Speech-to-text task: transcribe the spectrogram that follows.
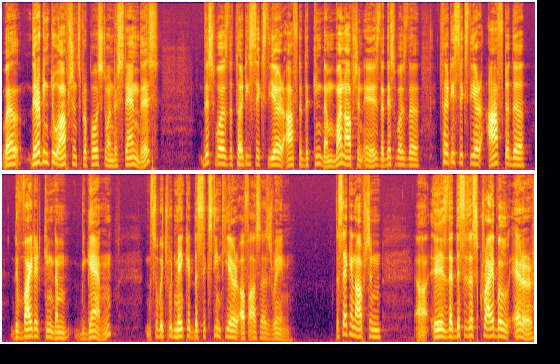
Well, there have been two options proposed to understand this. This was the 36th year after the kingdom. One option is that this was the 36th year after the divided kingdom began so which would make it the 16th year of Asa's reign. The second option uh, is that this is a scribal error,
